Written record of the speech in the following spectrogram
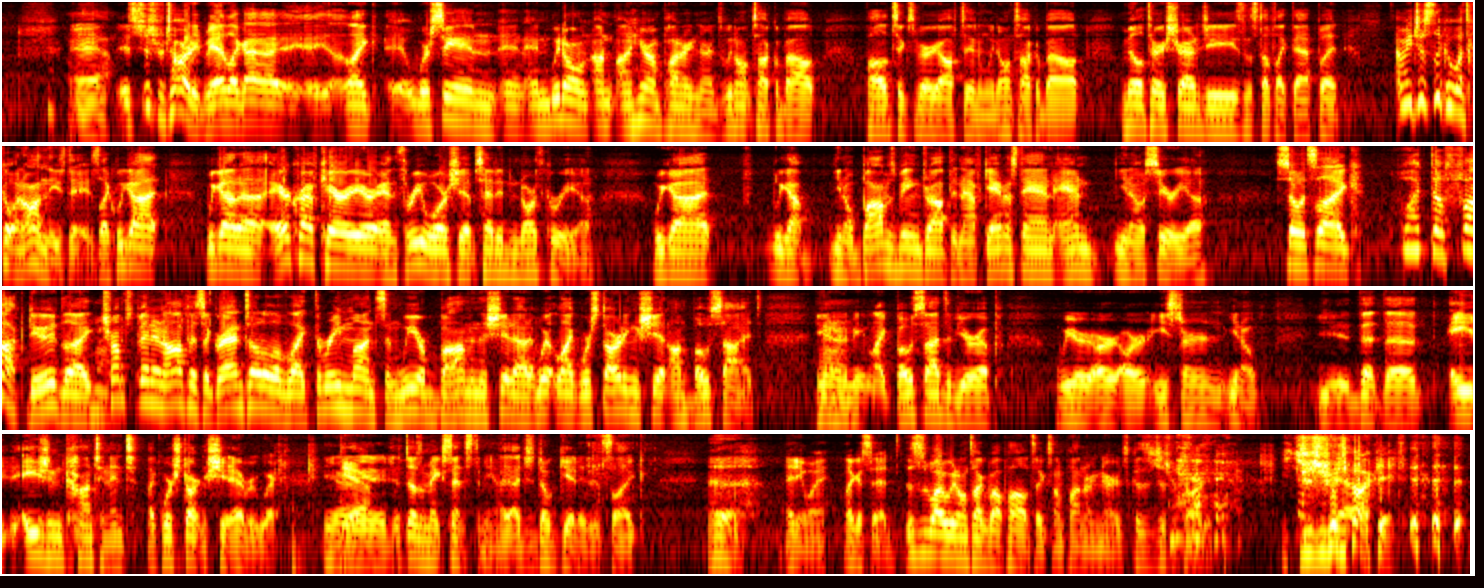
And it's just retarded, man. Like I, like we're seeing, and, and we don't on, on here on Pondering Nerds, we don't talk about politics very often, and we don't talk about military strategies and stuff like that. But I mean, just look at what's going on these days. Like we got we got a aircraft carrier and three warships headed to North Korea. We got we got you know bombs being dropped in Afghanistan and you know Syria. So it's like what the fuck, dude? Like hmm. Trump's been in office a grand total of like 3 months and we are bombing the shit out of We're like we're starting shit on both sides. You know what I hmm. mean? Like both sides of Europe, we are or, or eastern, you know, the the a- Asian continent, like we're starting shit everywhere. You know, what I Yeah. mean? it just doesn't make sense to me. I, I just don't get it. It's like, ugh. Anyway, like I said, this is why we don't talk about politics on Pondering Nerds because it's just retarded. it's just retarded.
